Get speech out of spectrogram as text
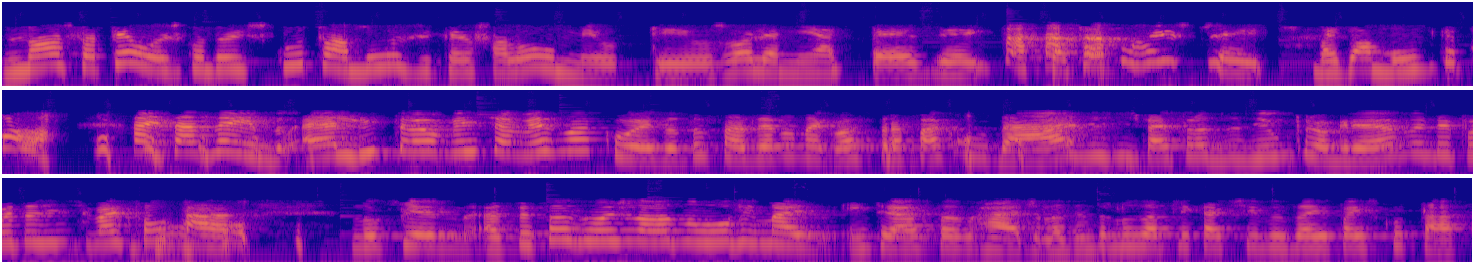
Nossa, até hoje, quando eu escuto a música, eu falo, oh meu Deus, olha a minha tese aí. Só falta o recheio, mas a música tá lá. Aí, tá vendo? É literalmente a mesma coisa. Eu tô fazendo um negócio pra faculdade, a gente vai produzir um programa e depois a gente vai soltar. No que as pessoas hoje elas não ouvem mais, entre aspas, rádio, elas entram nos aplicativos aí para escutar.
